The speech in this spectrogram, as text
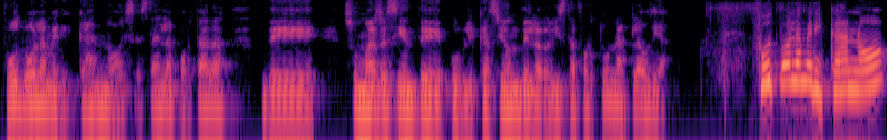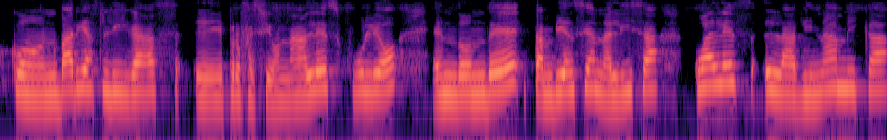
fútbol americano, está en la portada de su más reciente publicación de la revista Fortuna, Claudia. Fútbol americano con varias ligas eh, profesionales, Julio, en donde también se analiza cuál es la dinámica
